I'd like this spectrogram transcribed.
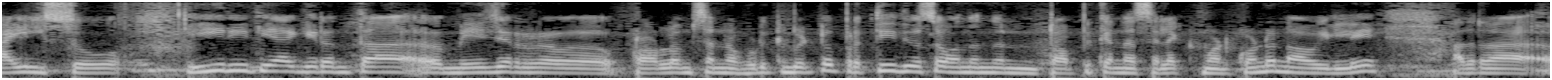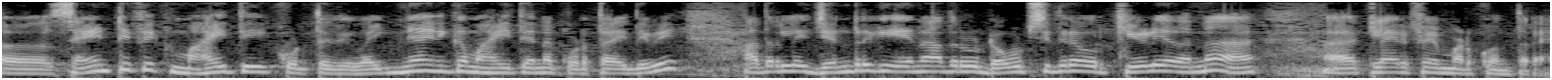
ಪೈಲ್ಸು ಈ ರೀತಿಯಾಗಿರೋಂಥ ಮೇಜರ್ ಪ್ರಾಬ್ಲಮ್ಸನ್ನು ಹುಡುಕಿಬಿಟ್ಟು ಪ್ರತಿ ದಿವಸ ಒಂದೊಂದು ಟಾಪಿಕನ್ನು ಸೆಲೆಕ್ಟ್ ಮಾಡಿಕೊಂಡು ನಾವು ಇಲ್ಲಿ ಅದರ ಸೈಂಟಿಫಿಕ್ ಮಾಹಿತಿ ಕೊಡ್ತಾ ಇದ್ದೀವಿ ವೈಜ್ಞಾನಿಕ ಮಾಹಿತಿಯನ್ನು ಕೊಡ್ತಾ ಇದ್ದೀವಿ ಅದರಲ್ಲಿ ಜನರಿಗೆ ಏನಾದರೂ ಡೌಟ್ಸ್ ಇದ್ದರೆ ಅವ್ರು ಕೇಳಿ ಅದನ್ನು ಕ್ಲಾರಿಫೈ ಮಾಡ್ಕೊತಾರೆ.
